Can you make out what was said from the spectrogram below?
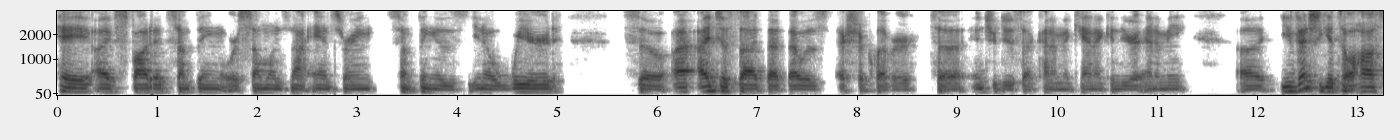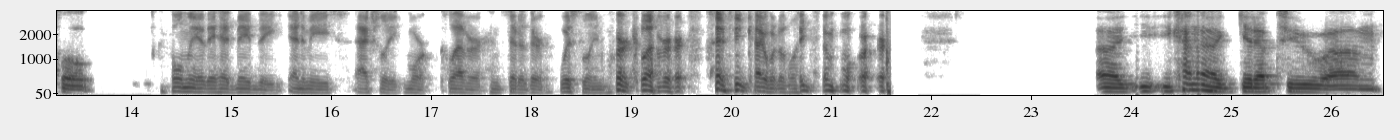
"Hey, I've spotted something," or "Someone's not answering." Something is, you know, weird. So I, I just thought that that was extra clever to introduce that kind of mechanic into your enemy. Uh, you eventually get to a hospital if only they had made the enemies actually more clever instead of their whistling more clever. I think I would have liked them more. Uh, you, you kind of get up to um,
